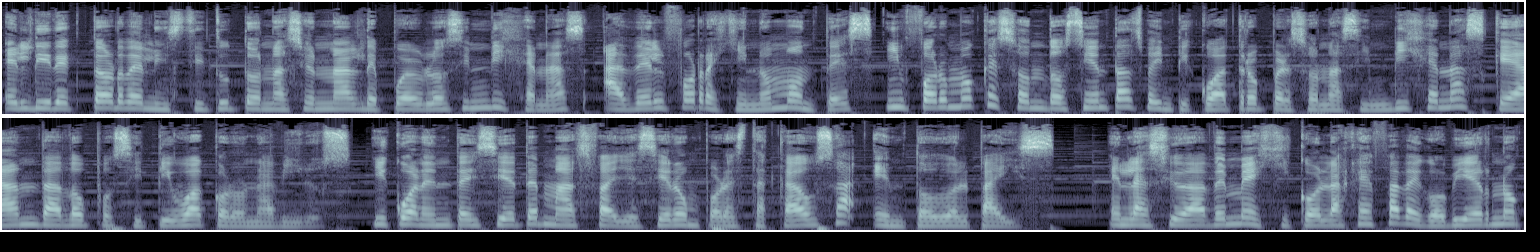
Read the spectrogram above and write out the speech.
El director del Instituto Nacional de Pueblos Indígenas, Adelfo Regino Montes, informó que son 224 personas indígenas que han dado positivo a coronavirus y 47 más fallecieron por esta causa en todo el país. En la Ciudad de México, la jefa de gobierno,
